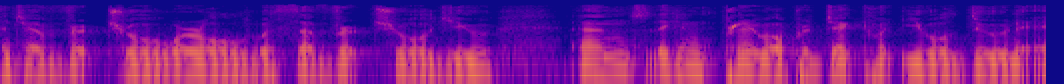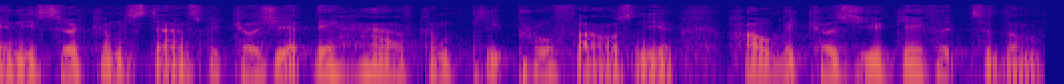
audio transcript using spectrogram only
into a virtual world with a virtual you and they can pretty well predict what you will do in any circumstance because yet they have complete profiles in you. How? Because you gave it to them.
